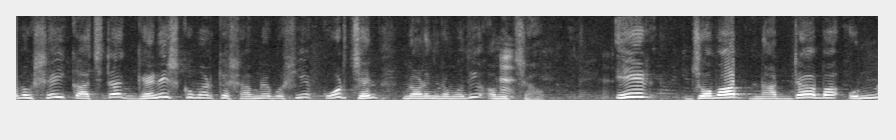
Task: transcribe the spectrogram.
এবং সেই কাজটা জ্ঞানেশ কুমারকে সামনে বসিয়ে করছেন নরেন্দ্র মোদী অমিত শাহ। এর জবাব নাড্ডা বা অন্য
